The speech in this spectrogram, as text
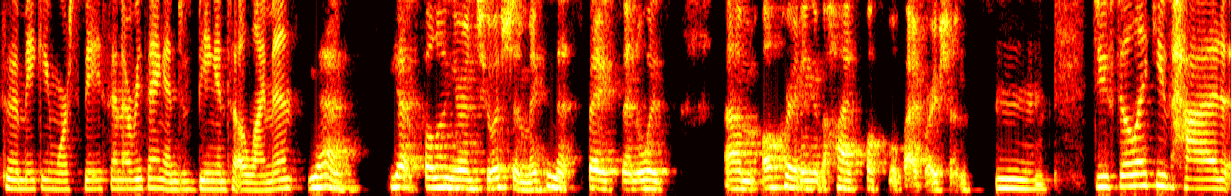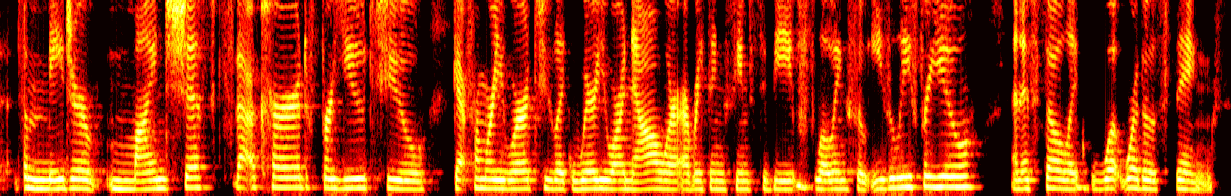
To making more space and everything and just being into alignment. Yeah yeah, following your intuition, making that space, and always um, operating at the highest possible vibration. Mm. Do you feel like you've had some major mind shifts that occurred for you to get from where you were to like where you are now, where everything seems to be flowing so easily for you? And if so, like what were those things?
